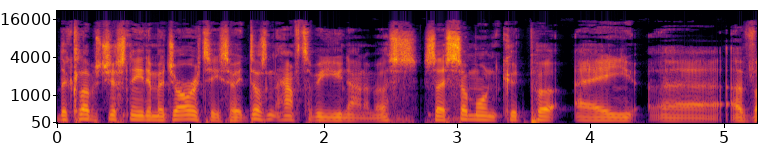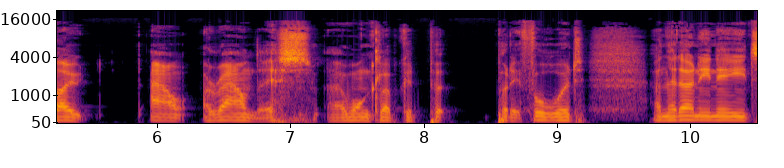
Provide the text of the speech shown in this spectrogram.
the clubs just need a majority so it doesn't have to be unanimous so someone could put a uh, a vote out around this uh, one club could put put it forward, and they'd only need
